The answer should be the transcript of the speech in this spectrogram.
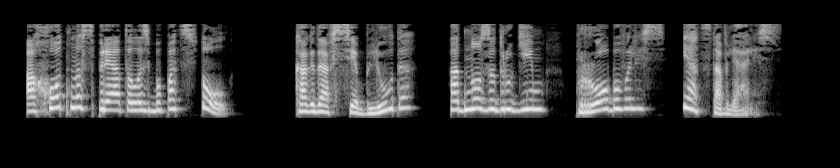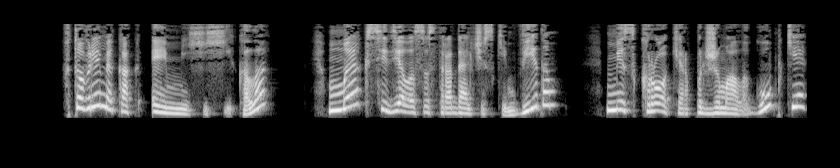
охотно спряталась бы под стол, когда все блюда одно за другим пробовались и отставлялись. В то время как Эмми хихикала, Мэг сидела со страдальческим видом, мисс Крокер поджимала губки,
